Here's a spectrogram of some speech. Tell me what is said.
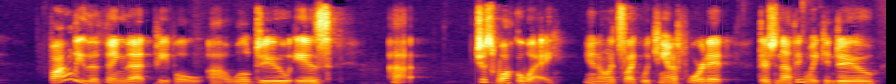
finally, the thing that people uh, will do is just walk away. You know, it's like we can't afford it there's nothing we can do.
